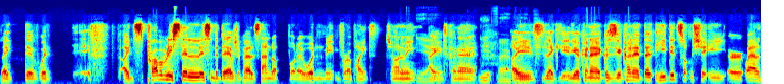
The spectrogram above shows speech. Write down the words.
like the with if I'd probably still listen to Dave Chappelle stand up, but I wouldn't meet him for a pint. Do you know what I mean? Yeah. I'd kind of, You- fair point. I'd like you're kind of because you kind of he did something shitty or well.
